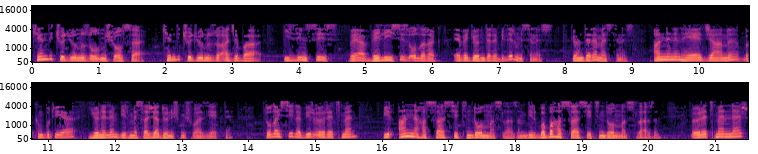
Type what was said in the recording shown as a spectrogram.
Kendi çocuğunuz olmuş olsa, kendi çocuğunuzu acaba izinsiz veya velisiz olarak eve gönderebilir misiniz? Gönderemezsiniz. Annenin heyecanı bakın buraya yönelen bir mesaja dönüşmüş vaziyette. Dolayısıyla bir öğretmen bir anne hassasiyetinde olması lazım, bir baba hassasiyetinde olması lazım. Öğretmenler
